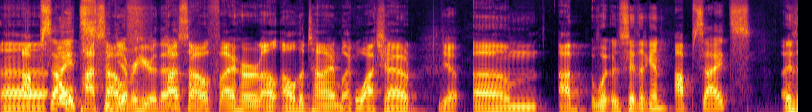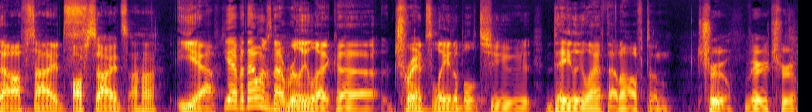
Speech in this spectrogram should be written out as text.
uh, Abseits? pass Did you ever hear that? Pass auf. I heard all, all the time. Like watch out. Yep. Um, ab, what, say that again. Upsides. Is that offsides? Offsides. Uh huh. Yeah, yeah, but that one's Mm-hmm. not really like uh translatable to daily life that often. True. Very true.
